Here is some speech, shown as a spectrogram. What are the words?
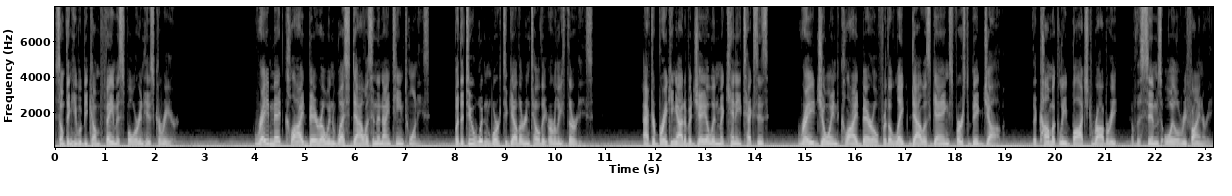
something he would become famous for in his career. Ray met Clyde Barrow in West Dallas in the 1920s, but the two wouldn't work together until the early 30s. After breaking out of a jail in McKinney, Texas, Ray joined Clyde Barrow for the Lake Dallas gang's first big job the comically botched robbery of the Sims Oil Refinery.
